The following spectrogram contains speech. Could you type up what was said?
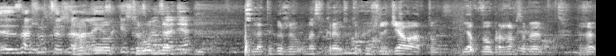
e, zarzucę, że ale jest jakieś rozwiązanie. Dlatego że u nas w kraju to trochę źle działa. To ja wyobrażam sobie, że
